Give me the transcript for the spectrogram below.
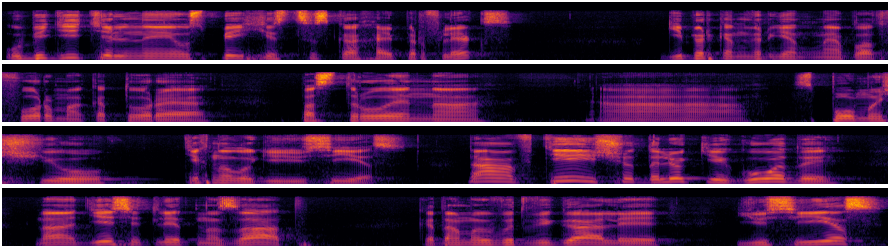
убедительные успехи с Cisco HyperFlex, гиперконвергентная платформа, которая построена а, с помощью технологии UCS. Да, в те еще далекие годы, да, 10 лет назад, когда мы выдвигали UCS,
